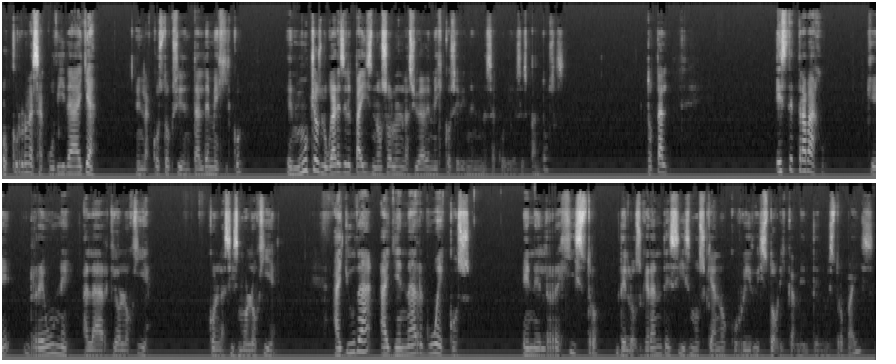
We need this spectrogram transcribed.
ocurre una sacudida allá, en la costa occidental de México, en muchos lugares del país, no solo en la Ciudad de México, se vienen unas sacudidas espantosas. Total, este trabajo que reúne a la arqueología con la sismología ayuda a llenar huecos en el registro de los grandes sismos que han ocurrido históricamente en nuestro país.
